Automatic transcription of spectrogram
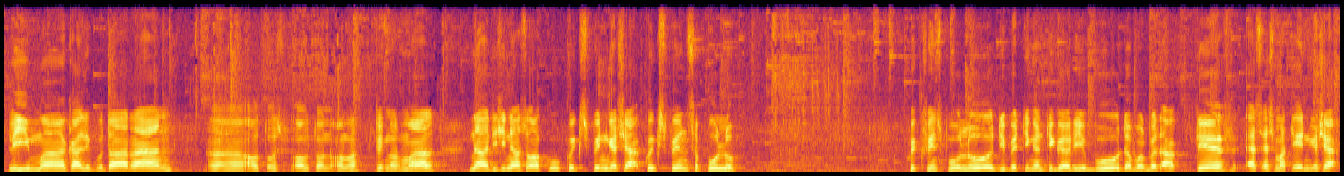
5 kali putaran uh, auto auto apa? Klik normal. Nah, di sini langsung aku quick spin guys ya. Quick spin 10. Quick spin 10 di bettingan 3000 double bet aktif SS matiin guys ya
